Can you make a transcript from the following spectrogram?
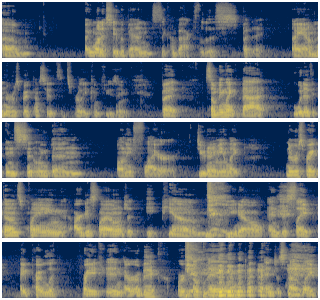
um, I want to say the band needs to come back for this, but I, I am the nervous breakdown, so it's, it's really confusing. But something like that would have instantly been on a flyer. Do you know what I mean? Like nervous breakdowns playing Argus Lounge at eight p.m. You know, and just like I probably like write it in Arabic or something, and just have like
